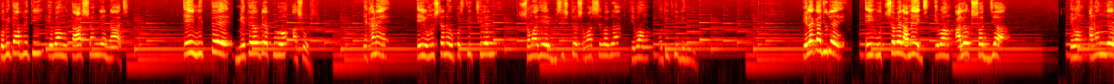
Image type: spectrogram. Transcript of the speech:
কবিতা আবৃত্তি এবং তার সঙ্গে নাচ। এই নৃত্যে মেতে ওঠে পুরো আসর। এখানে এই অনুষ্ঠানে উপস্থিত ছিলেন সমাজের বিশিষ্ট সমাজসেবকরা এবং অতিথিবৃন্দ। এলাকা জুড়ে এই উৎসবের আমেজ এবং আলোকসজ্জা এবং আনন্দে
